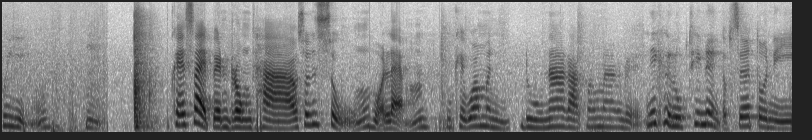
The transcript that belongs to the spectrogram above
ผู้หญิง เคใส่เป็นรองเท้าส้นสูง หัวแหลมโอเคว่ามันดูน่ารักมาก ๆ เลย นี่คือลุคที่ 1 กับเสื้อตัวนี้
